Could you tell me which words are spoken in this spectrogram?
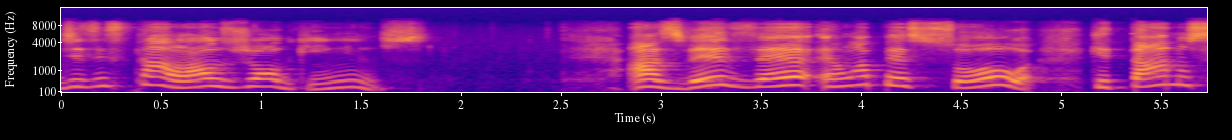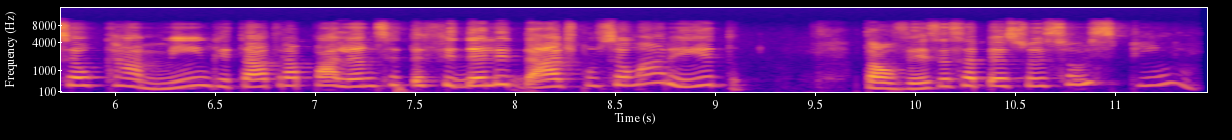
desinstalar os joguinhos. Às vezes é, é uma pessoa que está no seu caminho, que está atrapalhando você ter fidelidade com seu marido. Talvez essa pessoa é seu espinho.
